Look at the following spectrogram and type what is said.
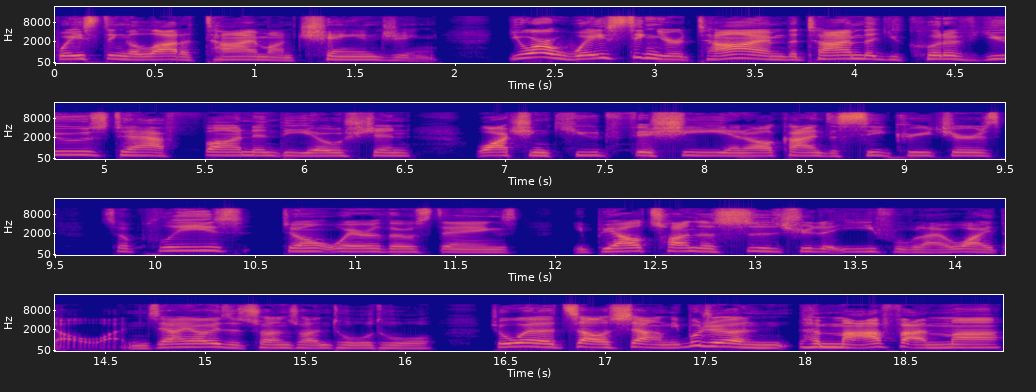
wasting a lot of time on changing. You are wasting your time, the time that you could have used to have fun in the ocean, watching cute fishy and all kinds of sea creatures. So please don't wear those things. 你不要穿着市区的衣服来外岛玩，你这样要一直穿穿脱脱，就为了照相，你不觉得很很麻烦吗？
